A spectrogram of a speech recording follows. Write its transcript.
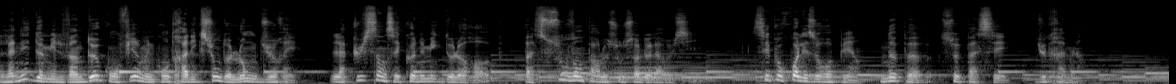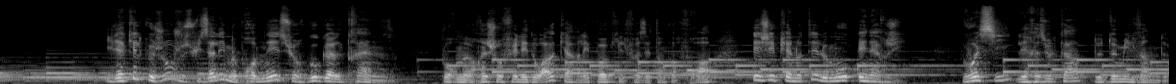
L'année 2022 confirme une contradiction de longue durée. La puissance économique de l'Europe passe souvent par le sous-sol de la Russie. C'est pourquoi les Européens ne peuvent se passer du Kremlin. Il y a quelques jours, je suis allé me promener sur Google Trends pour me réchauffer les doigts car à l'époque il faisait encore froid et j'ai pianoté le mot énergie. Voici les résultats de 2022.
